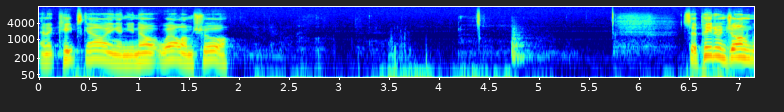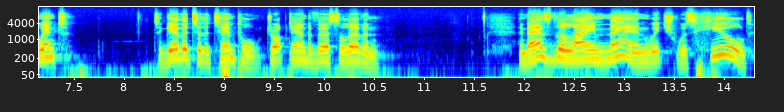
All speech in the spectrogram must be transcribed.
And it keeps going, and you know it well, I'm sure. So Peter and John went together to the temple. Drop down to verse 11. And as the lame man which was healed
